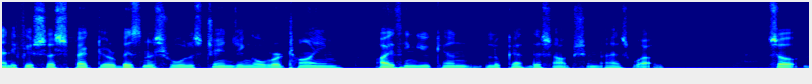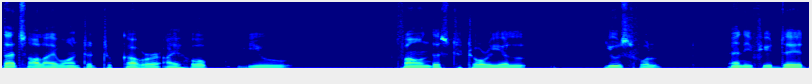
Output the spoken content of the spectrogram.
And if you suspect your business rules changing over time, I think you can look at this option as well. So that's all I wanted to cover. I hope you found this tutorial useful and if you did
